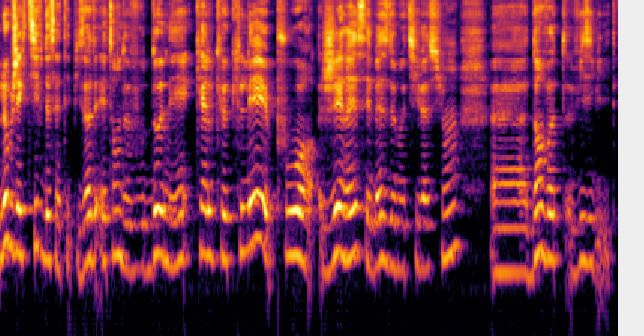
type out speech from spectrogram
L'objectif de cet épisode étant de vous donner quelques clés pour gérer ces baisses de motivation euh, dans votre visibilité.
